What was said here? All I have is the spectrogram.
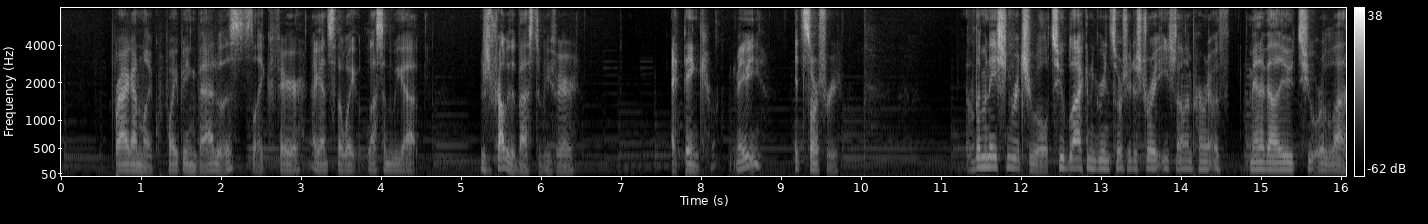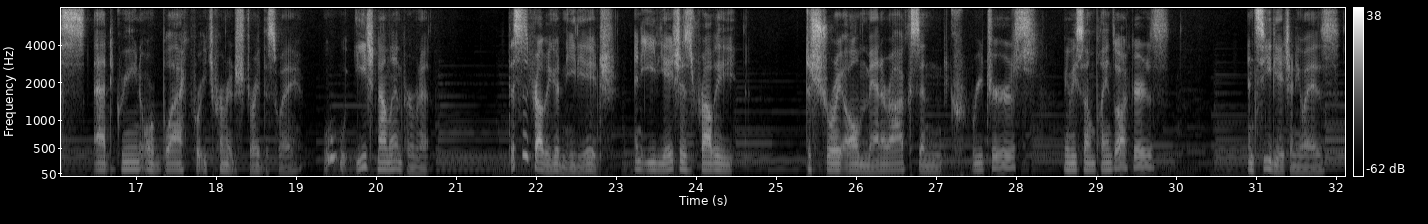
brag on like white being bad, but this is like fair against the white lesson we got. which is probably the best to be fair. I think. Maybe? It's sorcery. Elimination Ritual. Two black and green sorcery destroy each island permanent with mana value 2 or less. Add green or black for each permanent destroyed this way. Ooh, each non-land permanent. This is probably good in EDH. And EDH is probably destroy all mana rocks and creatures. Maybe some planeswalkers. And cEDH anyways.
